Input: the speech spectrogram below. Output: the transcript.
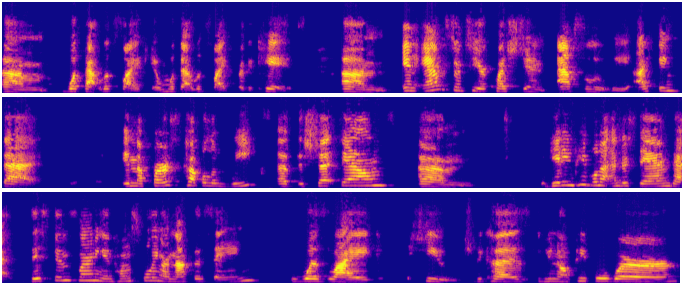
um, what that looks like and what that looks like for the kids. Um, in answer to your question absolutely. I think that in the first couple of weeks of the shutdowns um, getting people to understand that distance learning and homeschooling are not the same was like huge because you know people were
